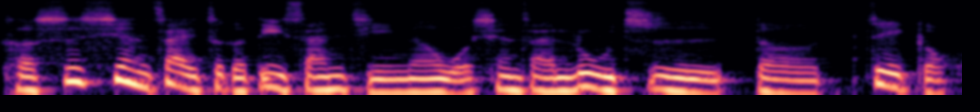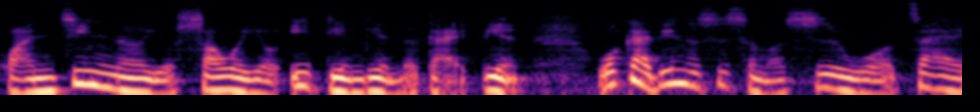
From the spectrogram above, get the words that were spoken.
可是现在这个第三集呢，我现在录制的这个环境呢，有稍微有一点点的改变。我改变的是什么？是我在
